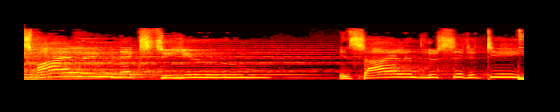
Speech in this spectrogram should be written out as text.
Smiling next to you in silent lucidity.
